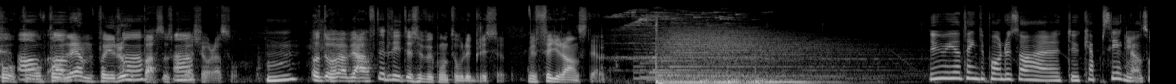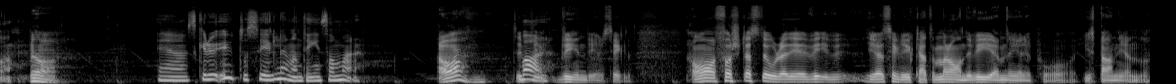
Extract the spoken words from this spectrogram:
på, på, av, på, av, på Europa så skulle jag köra så. Mm. Och då har vi haft ett litet huvudkontor i Bryssel med fyra anställda. Du, jag tänkte på, du sa här att du kappseglar och så. Ja. Eh, ska du ut och segla någonting i sommar? Ja, det Var? blir, en del segel. Ja, första stora, det är, jag seglar ju katamaran, det är VM nere på, i Spanien. Då.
